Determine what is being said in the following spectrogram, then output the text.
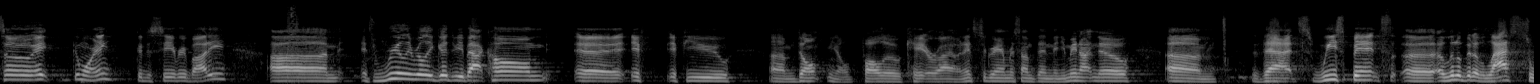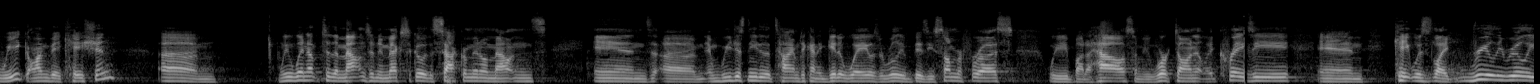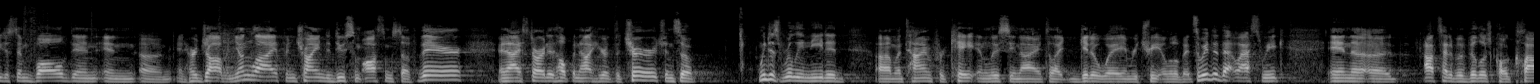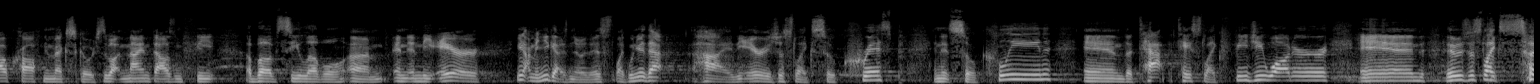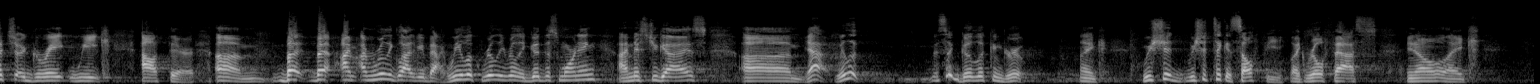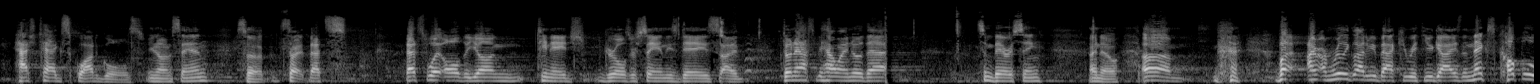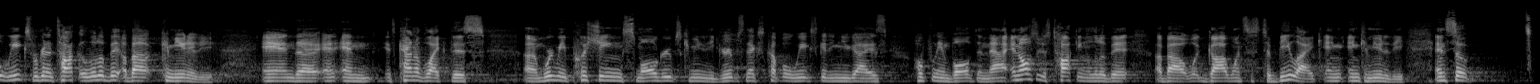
So, hey, good morning. Good to see everybody. Um, it's really, really good to be back home. Uh, if if you um, don't, you know, follow Kate or I on Instagram or something, then you may not know um, that we spent uh, a little bit of last week on vacation. Um, we went up to the mountains of New Mexico, the Sacramento Mountains, and um, and we just needed the time to kind of get away. It was a really busy summer for us. We bought a house and we worked on it like crazy. And Kate was like really, really just involved in, in, um, in her job in Young Life and trying to do some awesome stuff there. And I started helping out here at the church. And so we just really needed um, a time for Kate and Lucy and I to like get away and retreat a little bit. So we did that last week in uh, uh outside of a village called Cloudcroft, New Mexico, which is about 9,000 feet above sea level. Um, and, and the air, you know, I mean, you guys know this. Like when you're that high. The air is just like so crisp and it's so clean, and the tap tastes like Fiji water, and it was just like such a great week out there. Um, but but I'm, I'm really glad to be back. We look really, really good this morning. I missed you guys. Um, yeah, we look, this is a good looking group. Like, we should, we should take a selfie, like real fast, you know, like hashtag squad goals. You know what I'm saying? So, sorry, that's that's what all the young teenage girls are saying these days. I, don't ask me how I know that. It's embarrassing. I know. Um, but I'm really glad to be back here with you guys. The next couple of weeks, we're going to talk a little bit about community. And, uh, and, and it's kind of like this um, we're going to be pushing small groups, community groups, next couple of weeks, getting you guys hopefully involved in that. And also just talking a little bit about what God wants us to be like in, in community. And so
